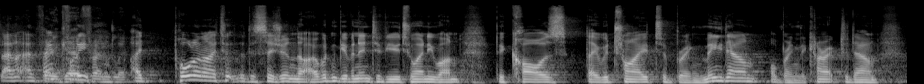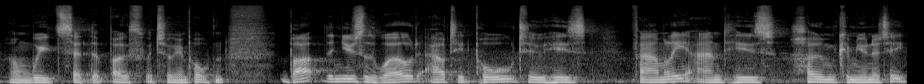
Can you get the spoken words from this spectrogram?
And, and very thankfully, gay-friendly. I, Paul and I took the decision that I wouldn't give an interview to anyone because they would try to bring me down or bring the character down, and we said that both were too important. But the News of the World outed Paul to his family and his home community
